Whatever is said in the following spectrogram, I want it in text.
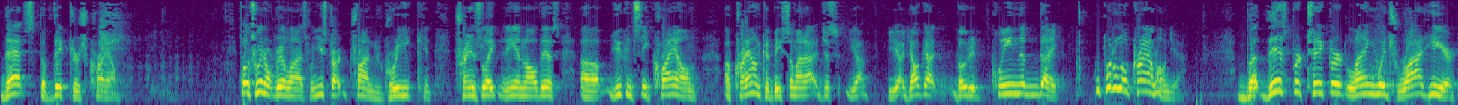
that's the victor's crown. Folks, we don't realize when you start trying to Greek and translating in all this, uh, you can see crown. A crown could be somebody I just yeah, y'all got voted queen of the day. We put a little crown on you. But this particular language right here,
